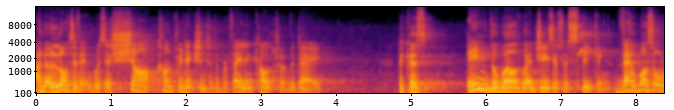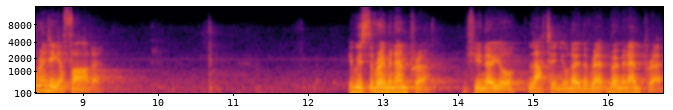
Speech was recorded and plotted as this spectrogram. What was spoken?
And a lot of it was a sharp contradiction to the prevailing culture of the day. Because in the world where Jesus was speaking, there was already a father. He was the Roman emperor. If you know your Latin, you'll know the Roman emperor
